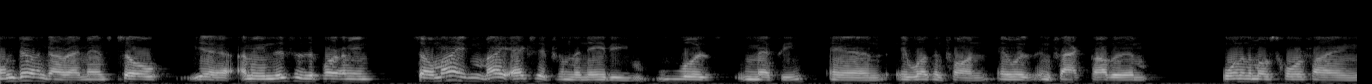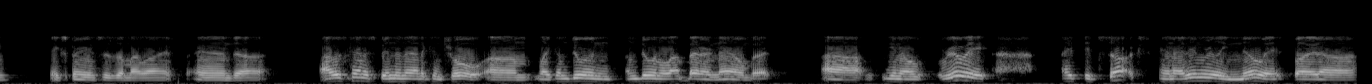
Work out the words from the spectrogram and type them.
I'm doing all right, man. So yeah, I mean, this is the part. I mean, so my my exit from the Navy was messy and it wasn't fun. It was, in fact, probably one of the most horrifying experiences of my life, and uh, I was kind of spinning out of control. Um, like I'm doing, I'm doing a lot better now, but uh, you know, really, I, it sucks, and I didn't really know it, but uh,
